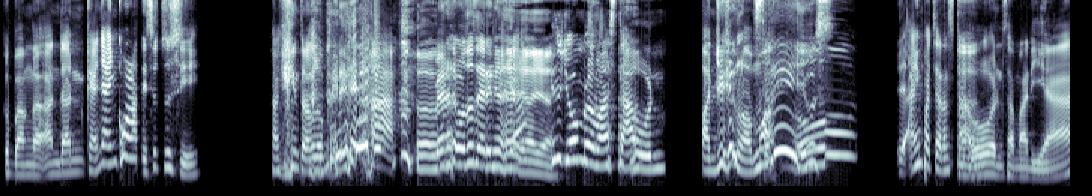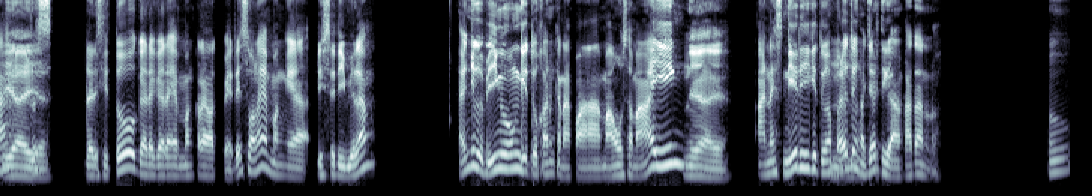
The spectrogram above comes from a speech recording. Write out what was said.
kebanggaan dan kayaknya aing kolat di situ sih aing terlalu pede Nah, beres putus dari Iya, dia iya, iya. itu jomblo mas tahun Anjing lama. Serius? Oh. ya, aing pacaran setahun sama dia Iya, terus dari situ gara-gara emang kelewat pede soalnya emang ya bisa dibilang aing juga bingung gitu kan kenapa mau sama aing Iya iya. aneh sendiri gitu kan padahal itu Hmm. yang ngajar tiga angkatan loh Oh.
